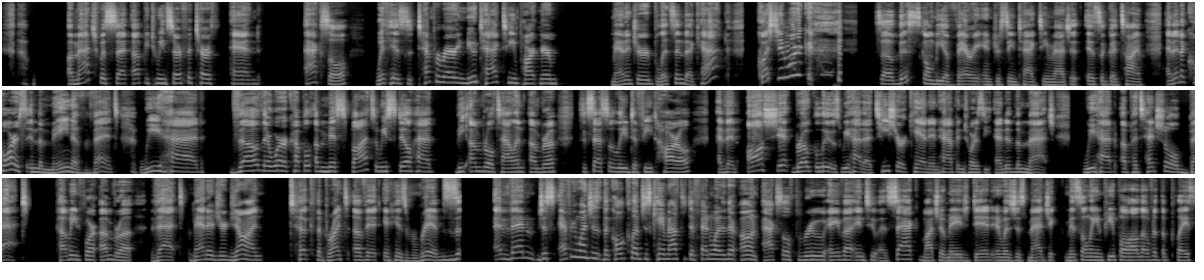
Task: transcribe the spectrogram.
A match was set up between Surf and Turf and Axel with his temporary new tag team partner, manager Blitzen the Cat? Question mark? so this is going to be a very interesting tag team match. It, it's a good time. And then, of course, in the main event, we had, though there were a couple of missed spots, we still had the Umbral Talon, Umbra, successfully defeat Harl. And then all shit broke loose. We had a t shirt cannon happen towards the end of the match. We had a potential bat coming for Umbra that manager John took the brunt of it in his ribs. And then just everyone just the Coal Club just came out to defend one of their own. Axel threw Ava into a sack. Macho Mage did and was just magic missiling people all over the place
